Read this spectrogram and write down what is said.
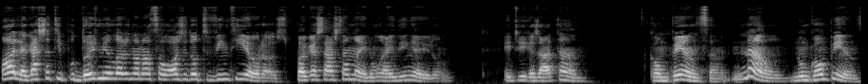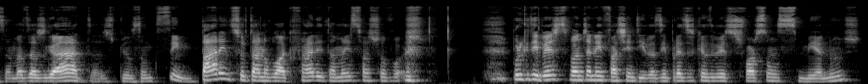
olha, gasta tipo 2 mil euros na nossa loja, dou-te 20 euros, para gastares também, não ganho dinheiro. E tu ficas, já tá. Compensa? Não, não compensa, mas as gatas pensam que sim. Parem de sortar no Black Friday também, se faz favor. Porque, tipo, este ponto já nem faz sentido. As empresas cada vez esforçam-se menos.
